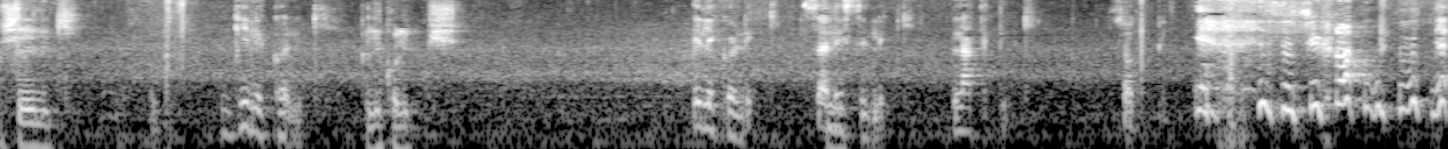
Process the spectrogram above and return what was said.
bir şeylik. glikolik. Glikolikmiş. Glikolik. Salisilik. Laktik. Soktik. Çıkardım ya.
